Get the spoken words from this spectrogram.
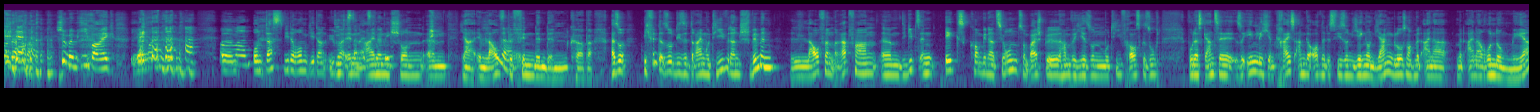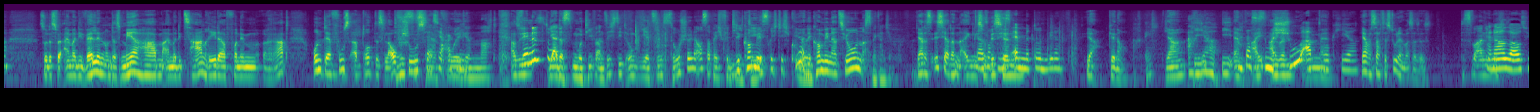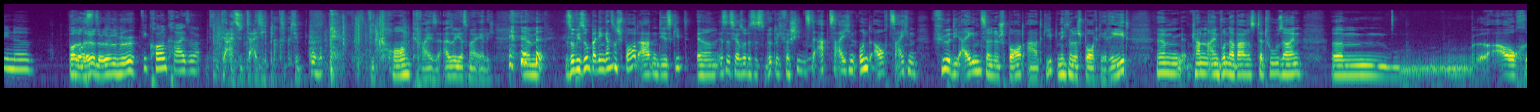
Schön mit dem E-Bike. Oh Mann. Und das wiederum geht dann über es in dann einen Doping? schon ähm, ja im Lauf Nein. befindenden Körper. Also ich finde so diese drei Motive, dann Schwimmen, Laufen, Radfahren, ähm, die gibt's in x Kombinationen. Zum Beispiel haben wir hier so ein Motiv rausgesucht, wo das Ganze so ähnlich im Kreis angeordnet ist wie so ein Yin und Yang, bloß noch mit einer, mit einer Rundung mehr. So dass wir einmal die Wellen und das Meer haben, einmal die Zahnräder von dem Rad und der Fußabdruck des Laufschuhs. Das ist ja, Das ist ja cool ugly. gemacht. Also die, Findest du? Ja, das Motiv an sich sieht irgendwie jetzt nicht so schön aus, aber ich finde die, die Kombi Idee ist richtig cool. Ja, die Kombination. das ist mir gar nicht aufgefallen. Ja, das ist ja dann eigentlich Da so ist ein auch dieses M bisschen. mit drin wieder. Ja, genau. Echt? Ja. Ach I- ja. IM, Ach, das ist I- ein Iron Schuhabdruck Man. hier. Ja, was sagtest du denn, was das ist? Das war Keine Ahnung, sah aus wie eine. wie Kornkreise. Also, da ist ich, wie Kornkreise. Also jetzt mal ehrlich. ähm, sowieso bei den ganzen Sportarten, die es gibt, ähm, ist es ja so, dass es wirklich verschiedenste Abzeichen und auch Zeichen für die einzelne Sportart gibt. Nicht nur das Sportgerät ähm, kann ein wunderbares Tattoo sein. Ähm, auch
